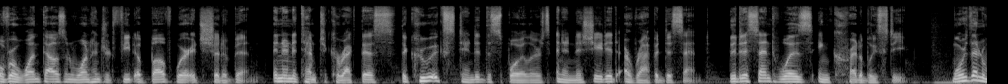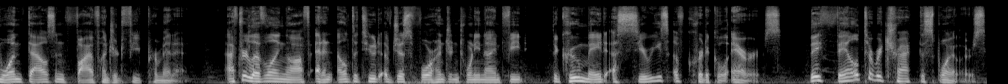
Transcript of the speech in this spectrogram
over 1,100 feet above where it should have been. In an attempt to correct this, the crew extended the spoilers and initiated a rapid descent. The descent was incredibly steep, more than 1,500 feet per minute. After leveling off at an altitude of just 429 feet, the crew made a series of critical errors. They failed to retract the spoilers,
